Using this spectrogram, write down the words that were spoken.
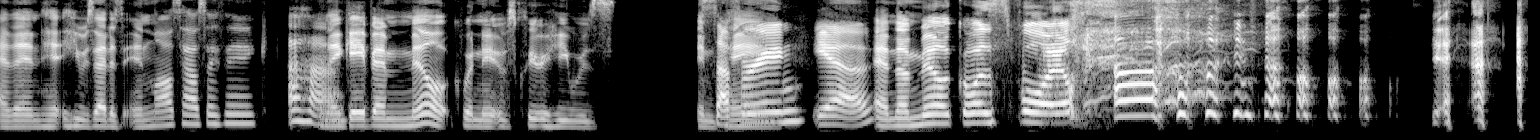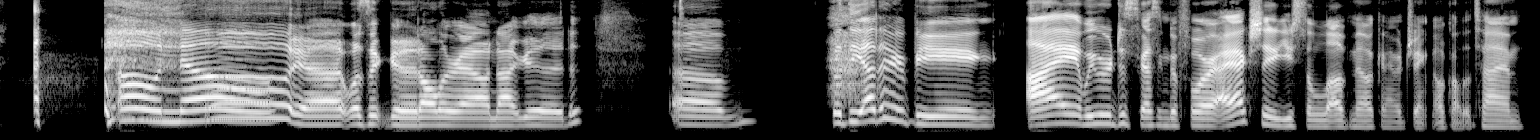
And then he, he was at his in-laws house, I think. uh-huh. And they gave him milk when it was clear he was in pain. suffering. Yeah. And the milk was spoiled. Oh no. yeah. Oh no. Oh, yeah, it wasn't good all around, not good. Um, but the other being, I we were discussing before. I actually used to love milk, and I would drink milk all the time.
